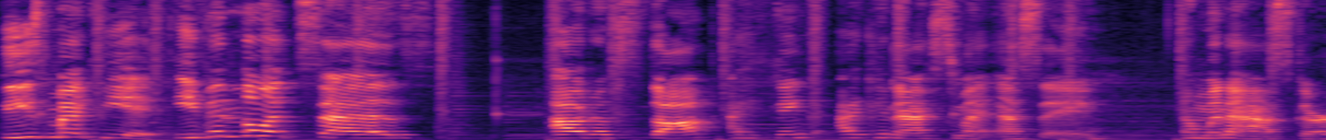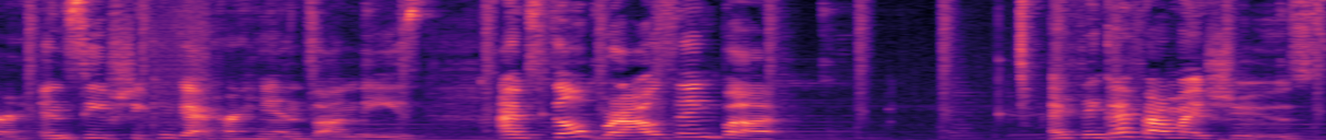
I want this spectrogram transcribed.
These might be it. Even though it says out of stock, I think I can ask my SA. I'm gonna ask her and see if she can get her hands on these. I'm still browsing, but I think I found my shoes.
